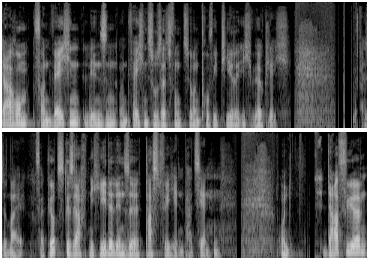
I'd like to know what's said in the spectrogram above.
darum, von welchen Linsen und welchen Zusatzfunktionen profitiere ich wirklich. Also mal verkürzt gesagt, nicht jede Linse passt für jeden Patienten. Und dafür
